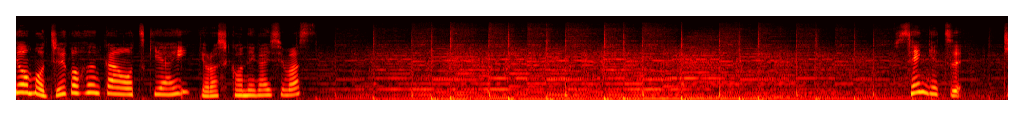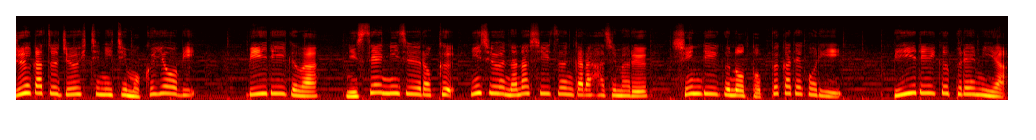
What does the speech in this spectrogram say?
今日も15分間お付き合いよろしくお願いします。先月10月17日木曜日 B リーグは2026-27シーズンから始まる新リーグのトップカテゴリー B リーグプレミア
